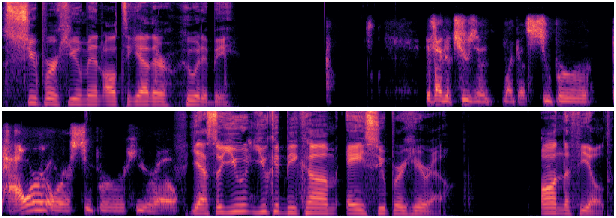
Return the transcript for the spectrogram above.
superhuman altogether, who would it be? If I could choose a like a super power or a superhero. Yeah, so you you could become a superhero on the field.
